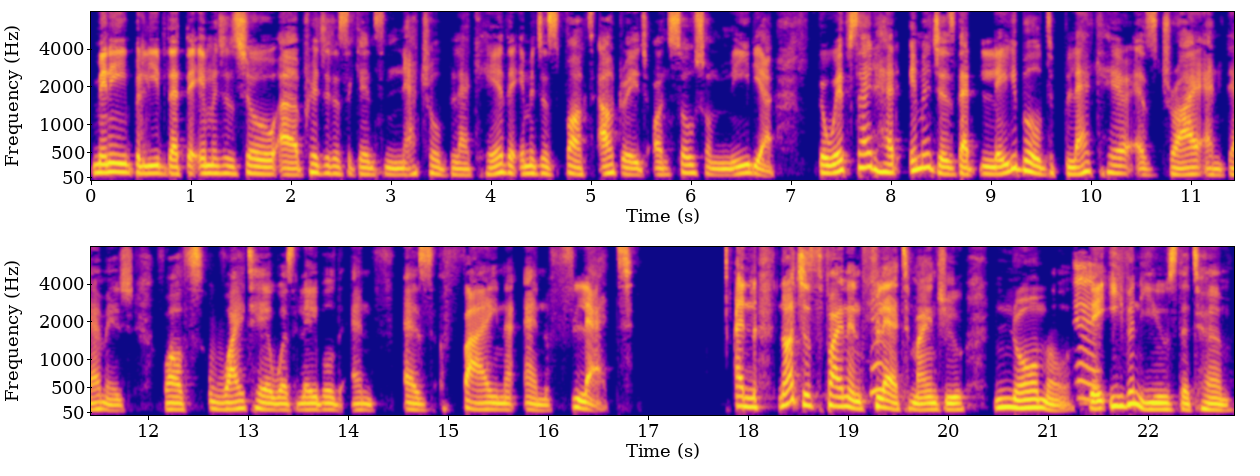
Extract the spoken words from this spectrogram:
Many believe that the images show uh, prejudice against natural black hair. The images sparked outrage on social media. The website had images that labeled black hair as dry and damaged, whilst white hair was labeled and as fine and flat. And not just fine and flat, mind you, normal. They even used the term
